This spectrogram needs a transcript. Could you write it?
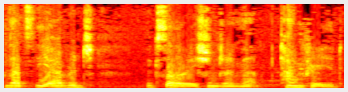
That's the average acceleration during that time period.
